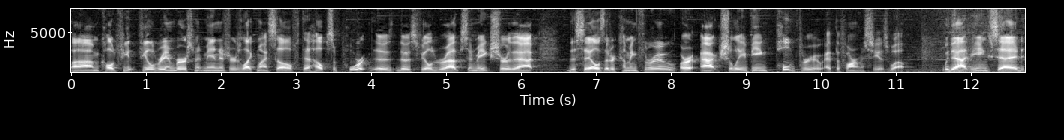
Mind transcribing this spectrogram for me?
um, called field reimbursement managers like myself to help support those, those field reps and make sure that the sales that are coming through are actually being pulled through at the pharmacy as well. With that being said,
